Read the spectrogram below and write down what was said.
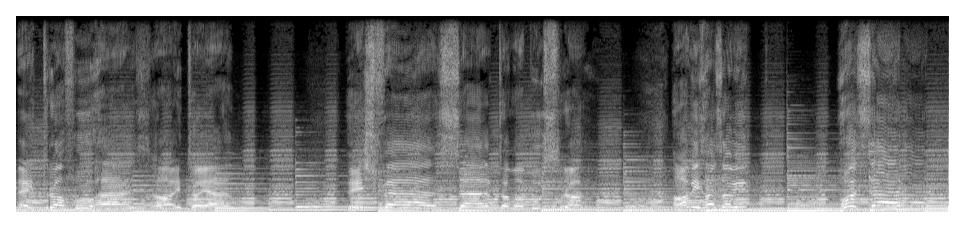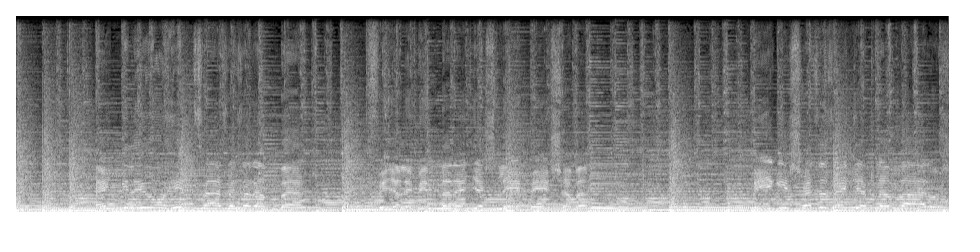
egy trafóház ajtaján. És felszálltam a buszra, ami hazavitt hozzá Egy millió hétszázezer ember figyeli minden egyes lépésemet. Mégis ez az egyetlen város,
